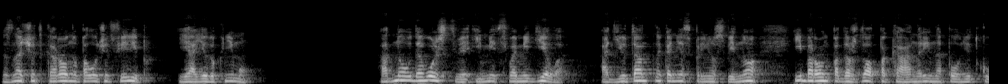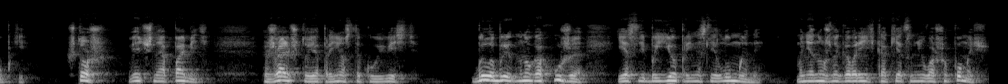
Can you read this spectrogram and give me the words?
значит, корону получит Филипп. Я еду к нему». Одно удовольствие иметь с вами дело. Адъютант наконец принес вино, и барон подождал, пока Анри наполнит кубки. Что ж, вечная память. Жаль, что я принес такую весть. Было бы много хуже, если бы ее принесли лумены. Мне нужно говорить, как я ценю вашу помощь.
